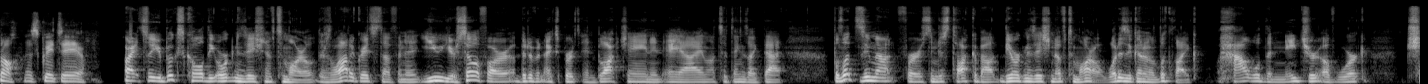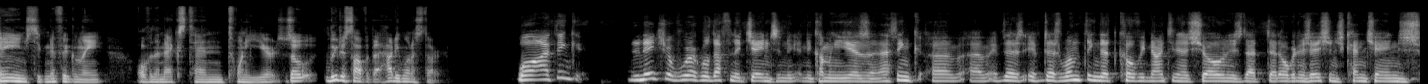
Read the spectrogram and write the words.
Oh, that's great to hear. All right, so your book's called The Organization of Tomorrow. There's a lot of great stuff in it. You yourself are a bit of an expert in blockchain and AI and lots of things like that. But let's zoom out first and just talk about the organization of tomorrow. What is it going to look like? How will the nature of work change significantly over the next 10, 20 years? So lead us off with that. How do you want to start? Well, I think the nature of work will definitely change in the, in the coming years, and I think um, um, if there's if there's one thing that COVID nineteen has shown is that that organizations can change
